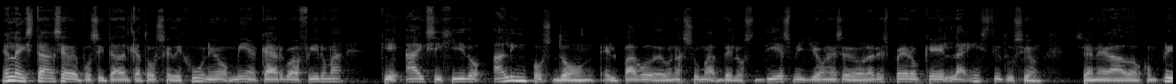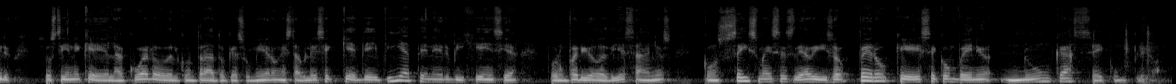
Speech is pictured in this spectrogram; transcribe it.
En la instancia depositada el 14 de junio, Mía Cargo afirma que ha exigido al Impostón el pago de una suma de los 10 millones de dólares, pero que la institución se ha negado a cumplir sostiene que el acuerdo del contrato que asumieron establece que debía tener vigencia por un periodo de 10 años con seis meses de aviso, pero que ese convenio nunca se cumplió.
